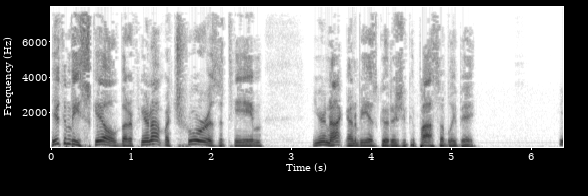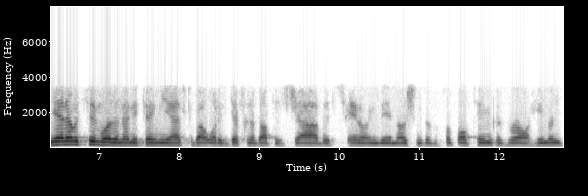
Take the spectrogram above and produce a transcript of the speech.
You can be skilled, but if you're not mature as a team, you're not going to be as good as you could possibly be. Yeah, and I would say more than anything, you ask about what is different about this job. It's handling the emotions of a football team because we're all human.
